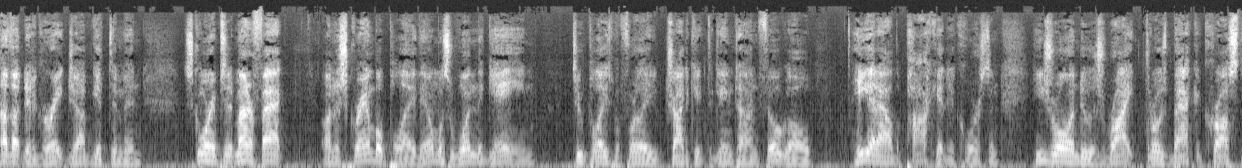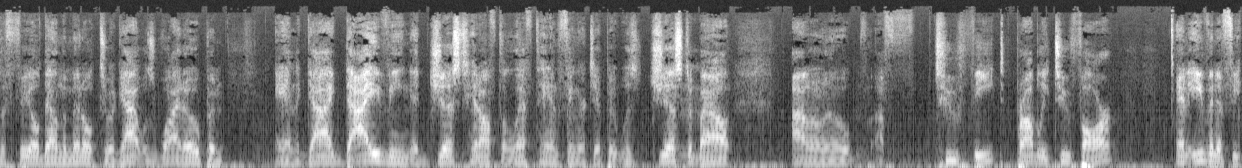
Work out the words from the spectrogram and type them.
I thought did a great job get them in scoring. Matter of fact, on a scramble play, they almost won the game two plays before they tried to kick the game time field goal. He got out of the pocket, of course, and he's rolling to his right, throws back across the field down the middle to a guy that was wide open, and the guy diving had just hit off the left hand fingertip. It was just about, I don't know, two feet, probably too far. And even if he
